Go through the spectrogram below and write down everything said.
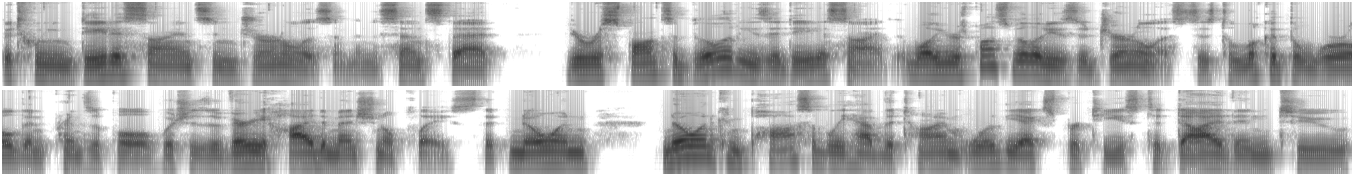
between data science and journalism in the sense that your responsibility as a data scientist, well, your responsibility as a journalist is to look at the world in principle, which is a very high dimensional place that no one no one can possibly have the time or the expertise to dive into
